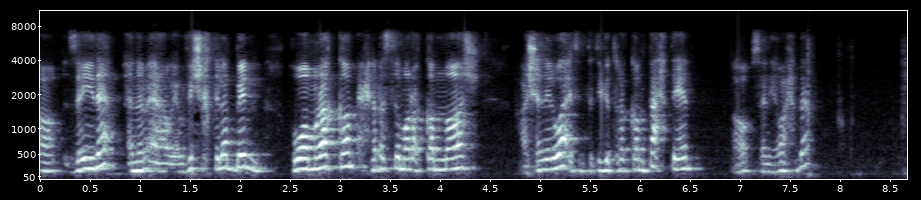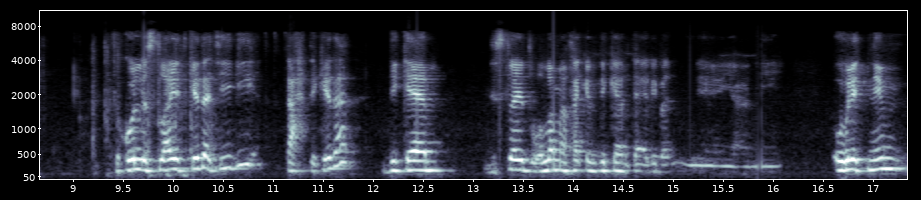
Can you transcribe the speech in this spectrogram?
آه زي ده. أنا ما فيش اختلاف بين هو مرقم إحنا بس ما رقمناش. عشان الوقت أنت تيجي ترقم تحت هنا اهو ثانية واحدة. في كل سلايد كده تيجي تحت كده. دي كام؟ دي سلايد والله ما فاكر دي كام تقريبا. يعني قول 2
